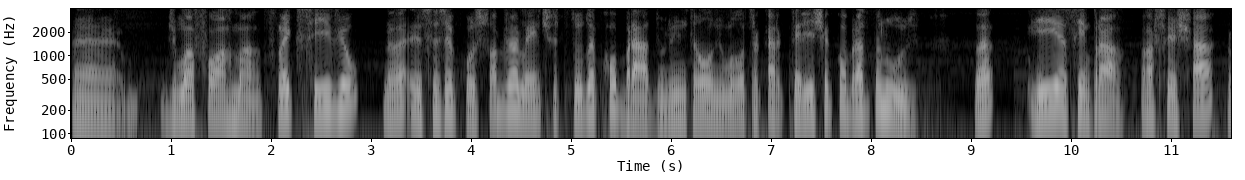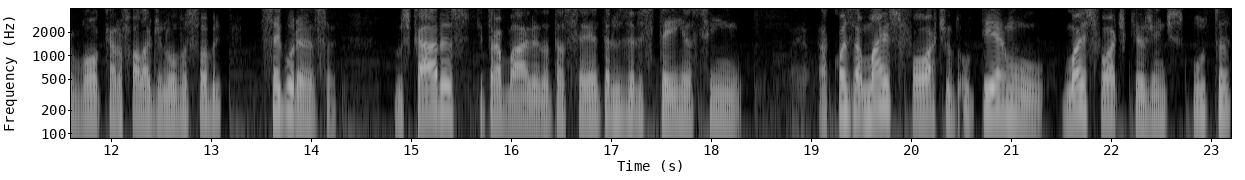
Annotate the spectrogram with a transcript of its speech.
é, de uma forma flexível né, esses recursos. Obviamente tudo é cobrado, né? então uma outra característica é cobrado pelo uso. Né? E assim para fechar, eu vou quero falar de novo sobre segurança. Os caras que trabalham em data centers, eles têm assim a coisa mais forte, o termo mais forte que a gente escuta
